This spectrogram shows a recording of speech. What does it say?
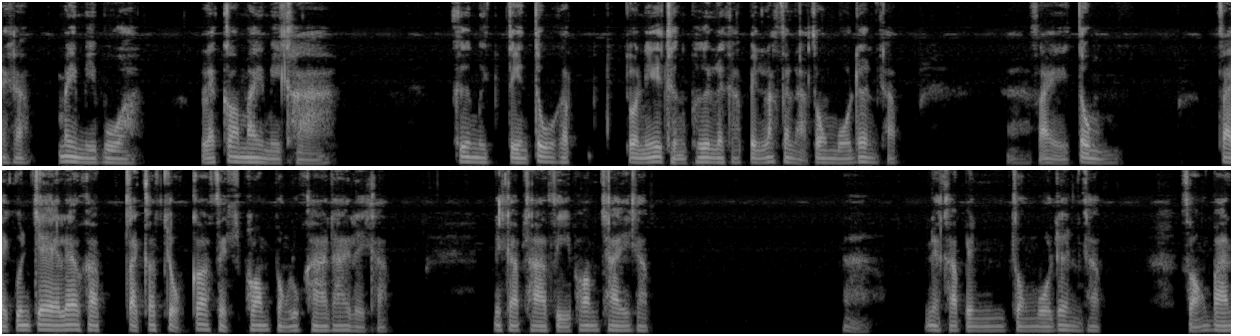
นะครับ ไม่มีบัว และก็ไม่มีขา คือมีตีนตู้ครับ ตัวนี้ถึงพื้นเลยครับ เป็นลักษณะทรงโมเดิร์นครับใส่ตุ่ม ใส่กุญแจแล้วครับ ใส่กระจกก็เสร็จพร้อมส่งลูกค้าได้เลยครับ นี่ครับทาสีพร้อมใช้ครับเนี่ยครับเป็นทรงโมเดิร์นครับสองบาน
